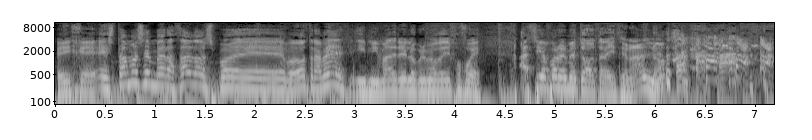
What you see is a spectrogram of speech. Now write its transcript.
Que dije, estamos embarazados por, eh, por otra vez. Y mi madre lo primero que dijo fue, ha sido por el método tradicional, ¿no?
